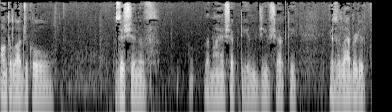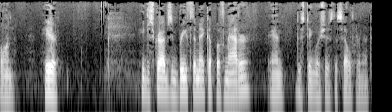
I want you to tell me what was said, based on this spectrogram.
ontological position of the Maya Shakti and the Jiv Shakti is elaborated upon here, he describes in brief the makeup of matter and distinguishes the self from it.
